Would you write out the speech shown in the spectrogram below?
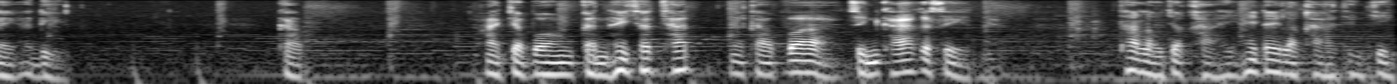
ในอดีต ครับ อาจจะมองกันให้ชัดๆนะครับว่าสินค้าเกษตรเนี่ยถ้าเราจะขายให้ได้ราคาจริง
